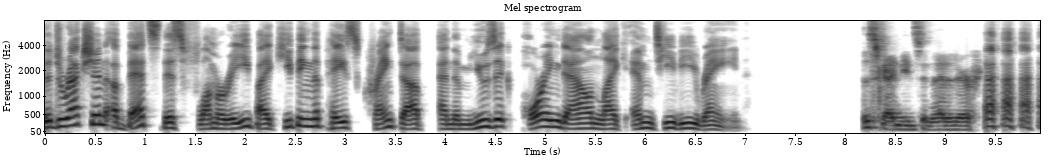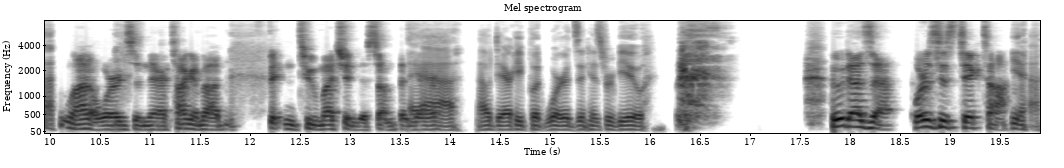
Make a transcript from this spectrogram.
The direction abets this flummery by keeping the pace cranked up and the music pouring down like MTV rain. this guy needs an editor. A lot of words in there, talking about fitting too much into something. yeah, how dare he put words in his review? Who does that? Where's his TikTok? Yeah.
